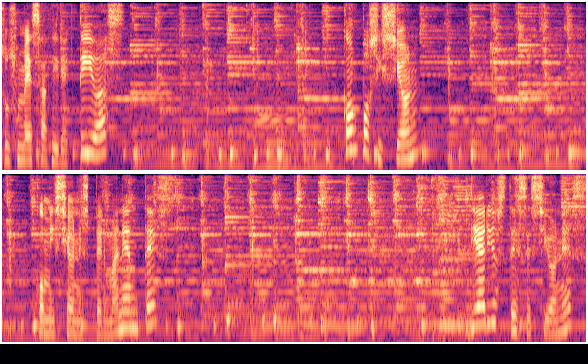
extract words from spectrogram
sus mesas directivas, composición, comisiones permanentes, diarios de sesiones,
